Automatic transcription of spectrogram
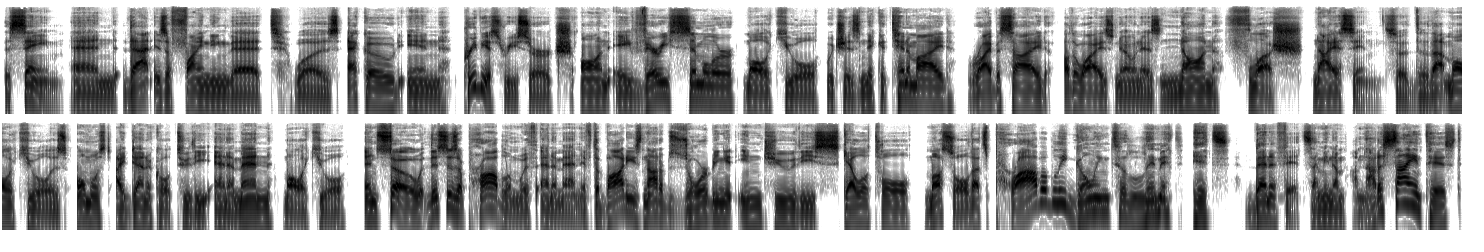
the same. And that is a finding that was echoed in previous research on a very similar molecule, which is nicotinamide riboside, otherwise known as non flush niacin. So that molecule is almost identical to the NMN molecule. And so this is a problem with NMN. If the body's not absorbing it into the skeletal muscle, that's probably going to limit its benefits. I mean, I'm, I'm not a scientist,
